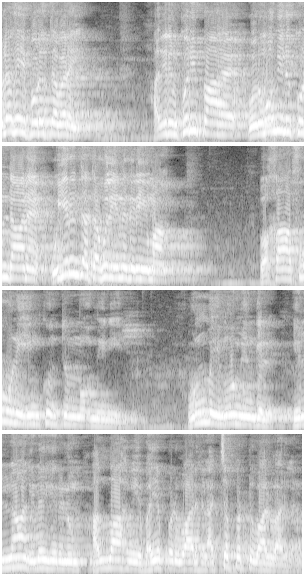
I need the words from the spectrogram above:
உலகை பொறுத்தவரை அதிலும் குறிப்பாக ஒரு மூமினுக்குண்டான உயர்ந்த தகுதி என்ன தெரியுமா? வஹாஃபூனி இன்குந்தும் முஃமினீன். உண்மை மூமின்கள் எல்லா நிலைகளிலும் அல்லாஹுவை பயப்படுவார்கள் அச்சப்பட்டு வாழ்வார்கள்.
